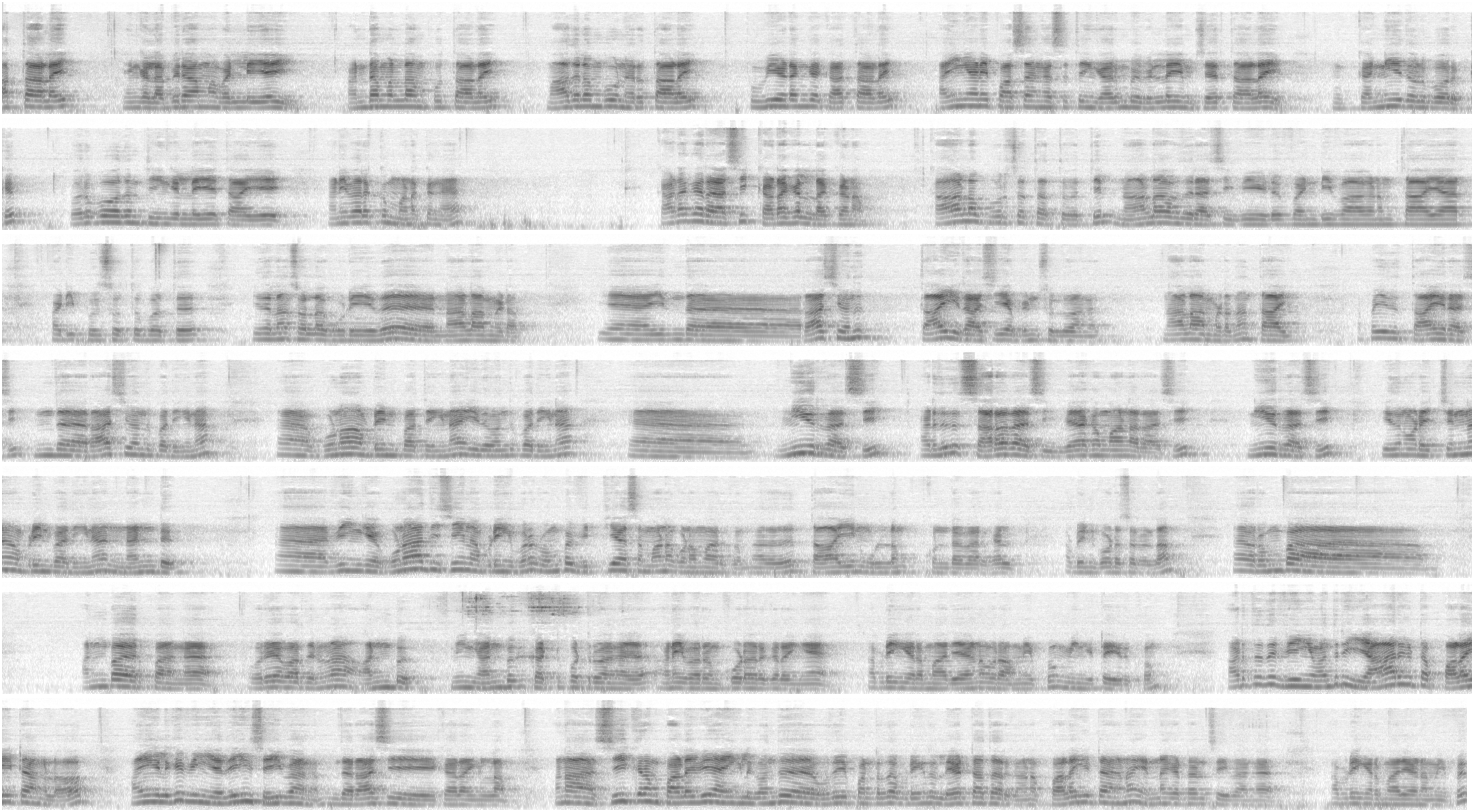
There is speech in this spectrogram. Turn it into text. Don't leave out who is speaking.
Speaker 1: ஆத்தாளை எங்கள் அபிராம வள்ளியை வண்டமல்லாம் பூத்தாளை மாதுளம்பூ நிறத்தாளை புவியடங்க காத்தாளை ஐஞானி பாசாங்கசத்தின் கரும்பு வில்லையும் சேர்த்தாளை கண்ணீ தொழுபோருக்கு ஒருபோதும் தீங்கில்லையே தாயே அனைவருக்கும் வணக்கங்க கடக ராசி கடக லக்கணம் காலபுருஷ தத்துவத்தில் நாலாவது ராசி வீடு வண்டி வாகனம் தாயார் படிப்பு சொத்து பத்து இதெல்லாம் சொல்லக்கூடியது நாலாம் இடம் இந்த ராசி வந்து தாய் ராசி அப்படின்னு சொல்லுவாங்க நாலாம் இடம் தான் தாய் அப்போ இது தாய் ராசி இந்த ராசி வந்து பார்த்திங்கன்னா குணம் அப்படின்னு பார்த்தீங்கன்னா இது வந்து பார்த்திங்கன்னா நீர் ராசி அடுத்தது சரராசி வேகமான ராசி நீர் ராசி இதனுடைய சின்னம் அப்படின்னு பார்த்தீங்கன்னா நண்டு இவங்க குணாதிசயம் அப்படிங்கிற ரொம்ப வித்தியாசமான குணமாக இருக்கும் அதாவது தாயின் உள்ளம் கொண்டவர்கள் அப்படின்னு கூட சொல்லலாம் ரொம்ப அன்பாக இருப்பாங்க ஒரே வார்த்தை அன்பு நீங்கள் அன்புக்கு கட்டுப்பட்டுருவாங்க அனைவரும் கூட இருக்கிறீங்க அப்படிங்கிற மாதிரியான ஒரு அமைப்பும் இங்கிட்ட இருக்கும் அடுத்தது இவங்க வந்துட்டு யாருக்கிட்ட பழகிட்டாங்களோ அவங்களுக்கு இவங்க எதையும் செய்வாங்க இந்த ராசிக்காரங்கெல்லாம் ஆனால் சீக்கிரம் பழகி அவங்களுக்கு வந்து உதவி பண்ணுறது அப்படிங்கிறது லேட்டாக தான் இருக்கும் ஆனால் பழகிட்டாங்கன்னா என்ன கேட்டாலும் செய்வாங்க அப்படிங்கிற மாதிரியான அமைப்பு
